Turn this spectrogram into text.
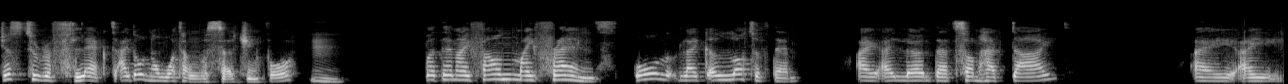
just to reflect, I don't know what I was searching for. Mm. But then I found my friends, all like a lot of them. I, I learned that some had died. I, I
